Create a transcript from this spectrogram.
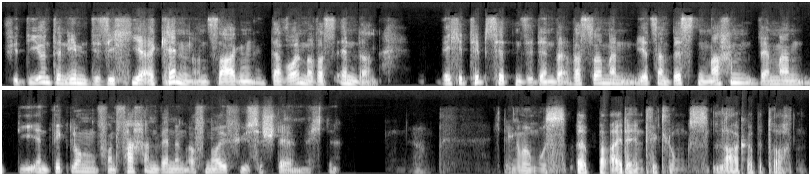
für die Unternehmen, die sich hier erkennen und sagen, da wollen wir was ändern, welche Tipps hätten Sie denn? Was soll man jetzt am besten machen, wenn man die Entwicklung von Fachanwendungen auf neue Füße stellen möchte? Ich denke, man muss äh, beide Entwicklungslager betrachten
